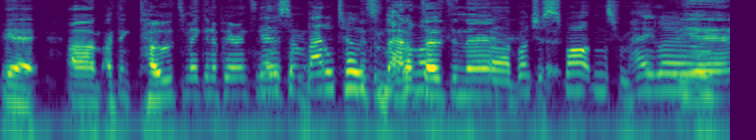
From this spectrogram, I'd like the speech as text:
Yeah. Um, I think Toads make an appearance in Yeah, there. there's some somewhere. Battletoads. There's some in Battletoads in there. Uh, a bunch of Spartans from Halo. yeah,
